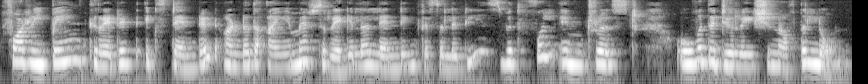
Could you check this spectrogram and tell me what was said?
for repaying credit extended under the IMF's regular lending facilities with full interest over the duration of the loan.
